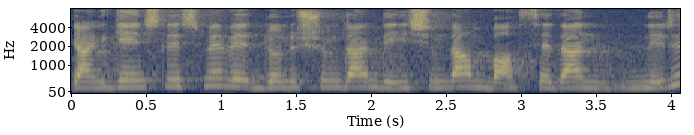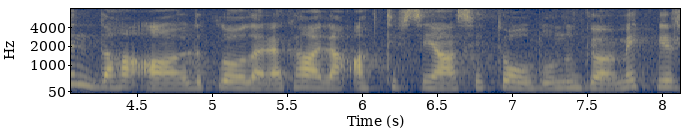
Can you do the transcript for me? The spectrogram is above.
Yani gençleşme ve dönüşümden, değişimden bahsedenlerin daha ağırlıklı olarak hala aktif siyasette olduğunu görmek bir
